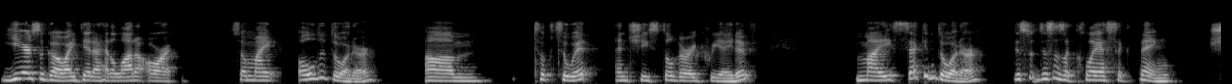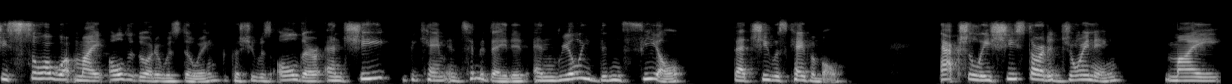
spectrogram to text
years ago I did. I had a lot of art. So my older daughter um, took to it, and she's still very creative. My second daughter, this this is a classic thing. She saw what my older daughter was doing because she was older, and she became intimidated and really didn't feel that she was capable actually she started joining my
